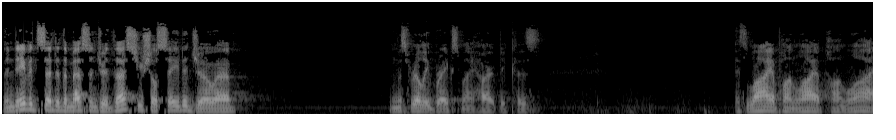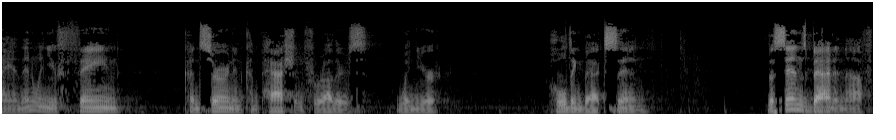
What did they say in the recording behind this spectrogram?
Then David said to the messenger, Thus you shall say to Joab, and this really breaks my heart because it's lie upon lie upon lie. And then when you feign concern and compassion for others when you're holding back sin, the sin's bad enough.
